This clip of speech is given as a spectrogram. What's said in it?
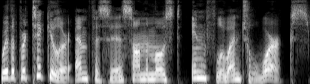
with a particular emphasis on the most influential works.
